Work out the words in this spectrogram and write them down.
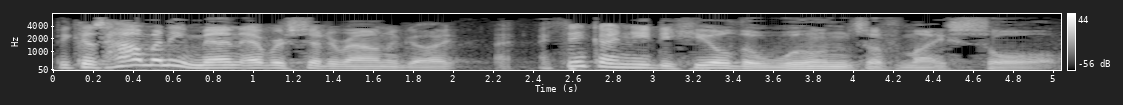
Because how many men ever sit around and go, I, I think I need to heal the wounds of my soul?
